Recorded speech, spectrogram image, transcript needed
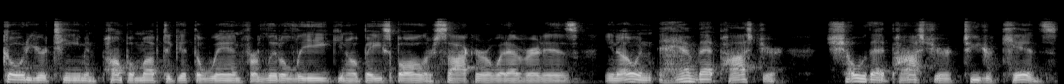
go to your team and pump them up to get the win for little league, you know, baseball or soccer or whatever it is, you know, and have that posture. Show that posture to your kids.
